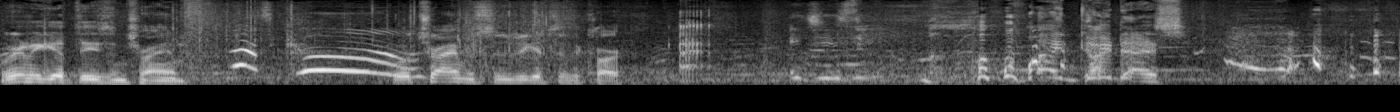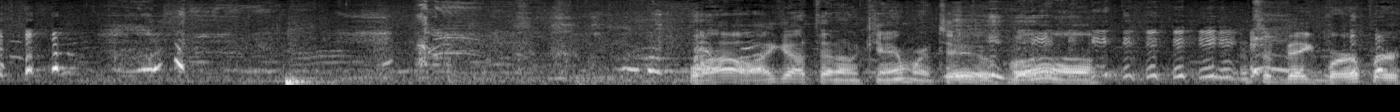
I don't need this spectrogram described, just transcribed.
We're gonna get these and try them. That's cool. We'll try them as soon as we get to the car. It's easy. Oh my goodness! Wow, I got that on camera too. Wow, that's a big burper.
